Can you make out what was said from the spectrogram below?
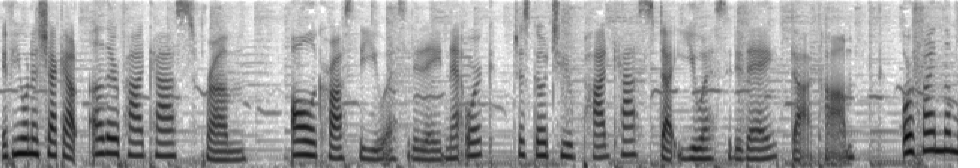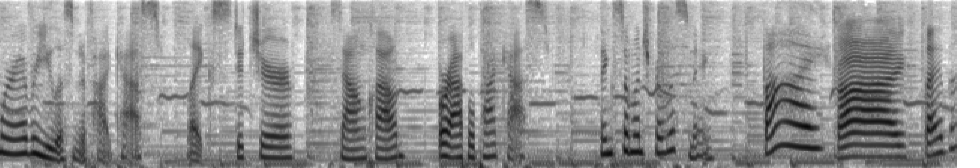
If you want to check out other podcasts from all across the USA Today network, just go to podcast.usatoday.com or find them wherever you listen to podcasts, like Stitcher, SoundCloud, or Apple Podcasts. Thanks so much for listening. Bye. Bye. Bye bye.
